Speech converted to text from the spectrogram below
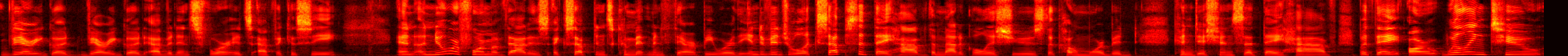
very good, very good evidence for its efficacy. And a newer form of that is acceptance commitment therapy, where the individual accepts that they have the medical issues, the comorbid conditions that they have, but they are willing to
